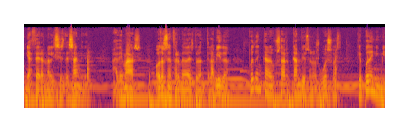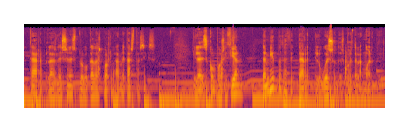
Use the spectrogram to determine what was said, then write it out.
ni hacer análisis de sangre. Además, otras enfermedades durante la vida pueden causar cambios en los huesos que pueden imitar las lesiones provocadas por la metástasis. Y la descomposición también puede afectar el hueso después de la muerte.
